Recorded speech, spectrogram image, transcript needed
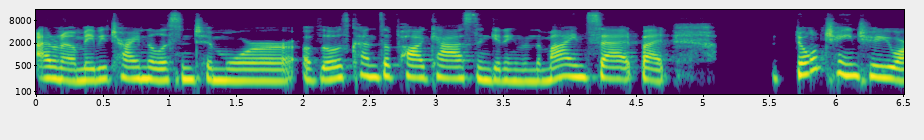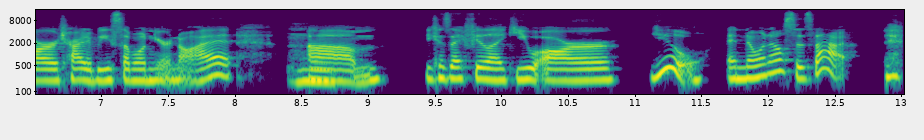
I don't know, maybe trying to listen to more of those kinds of podcasts and getting them the mindset. But don't change who you are or try to be someone you're not, Mhm. um, because I feel like you are you, and no one else is that.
